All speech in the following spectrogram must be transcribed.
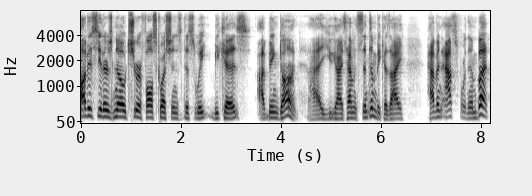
Obviously, there's no true or false questions this week because I've been gone. I, you guys haven't sent them because I haven't asked for them. But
